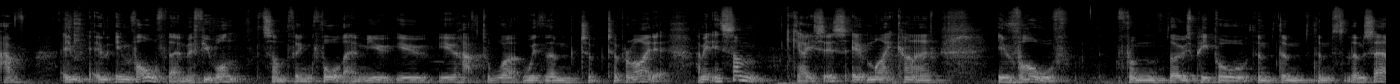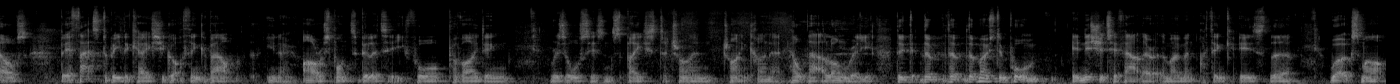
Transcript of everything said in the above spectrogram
have in, in, involve them if you want something for them you you you have to work with them to, to provide it i mean in some cases it might kind of evolve from those people them, them, them, themselves. But if that's to be the case, you've got to think about you know our responsibility for providing resources and space to try and try and kind of help that along. Really, the, the, the, the most important initiative out there at the moment, I think, is the Work Smart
